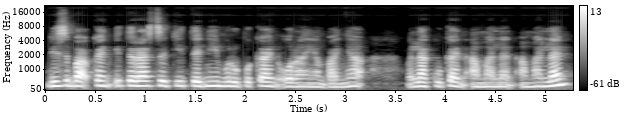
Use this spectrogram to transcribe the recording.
disebabkan kita rasa kita ni merupakan orang yang banyak melakukan amalan-amalan.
